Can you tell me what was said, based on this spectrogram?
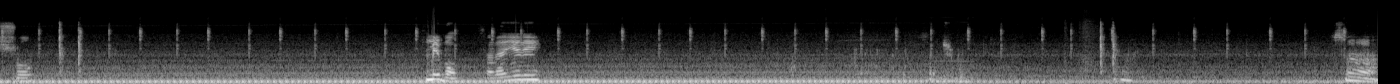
chaud. Mais bon, ça va y aller. Ça.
